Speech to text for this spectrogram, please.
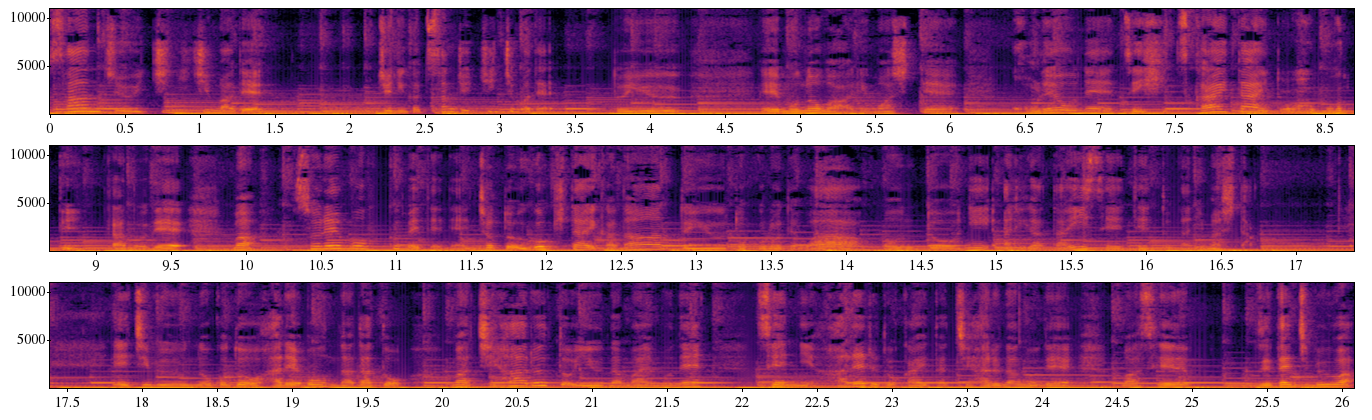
31日まで12月31日までというものがありましてこれをね是非使いたいと思っていたのでまあそれも含めてねちょっと動きたいかなというところでは本当にありがたい晴天となりました。え自分のことを晴れ女だと、まあ、千春という名前もね千に晴れると書いた千春なので、まあ、絶対自分は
